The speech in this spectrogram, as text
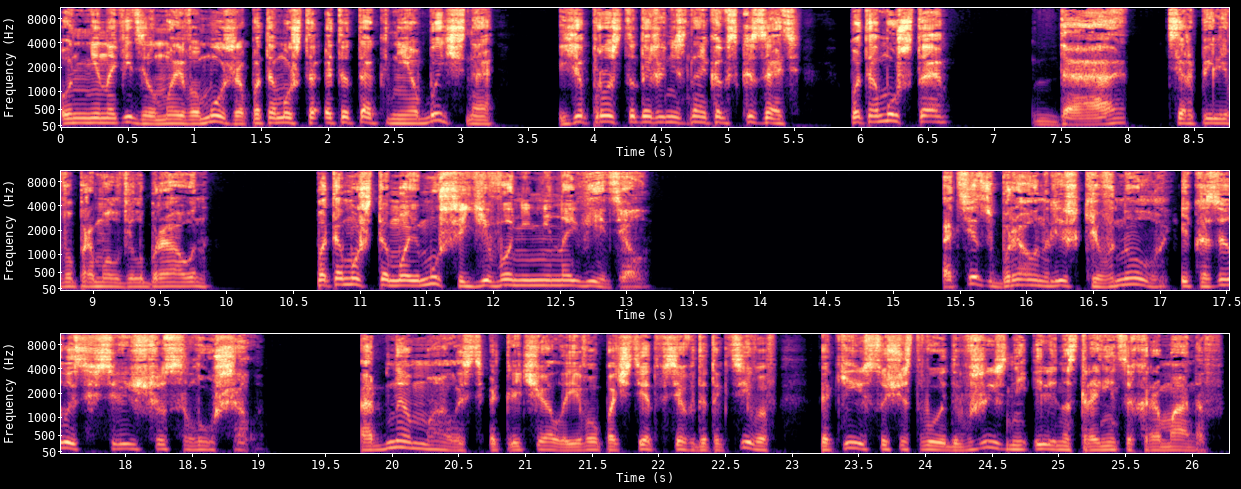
Он ненавидел моего мужа, потому что это так необычно. Я просто даже не знаю, как сказать. Потому что... Да, терпеливо промолвил Браун. Потому что мой муж его не ненавидел. Отец Браун лишь кивнул и, казалось, все еще слушал. Одна малость отличала его почти от всех детективов, какие существуют в жизни или на страницах романов.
